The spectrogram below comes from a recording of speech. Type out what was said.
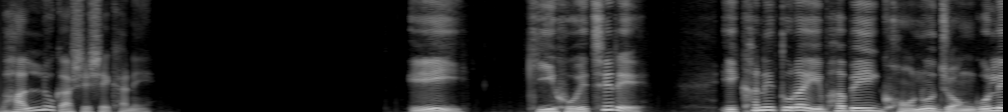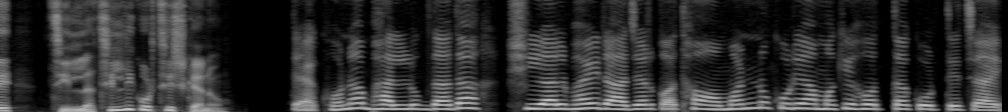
ভাল্লুক আসে সেখানে। এই কি হয়েছে রে? এখানে তোরা এভাবেই ঘন জঙ্গলে চিল্লাচিল্লি করছিস কেন? দেখো না ভাল্লুক দাদা শিয়াল ভাই রাজার কথা অমান্য করে আমাকে হত্যা করতে চায়।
